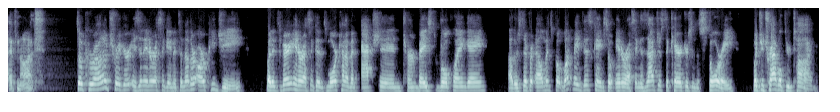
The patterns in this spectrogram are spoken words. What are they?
I've not. So Chrono Trigger is an interesting game. It's another RPG, but it's very interesting because it's more kind of an action, turn-based role-playing game. Uh, there's different elements, but what made this game so interesting is not just the characters and the story, but you travel through time.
